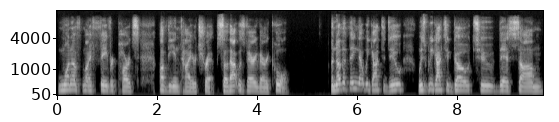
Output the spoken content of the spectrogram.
one of my favorite parts of the entire trip. So that was very, very cool. Another thing that we got to do was we got to go to this um,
